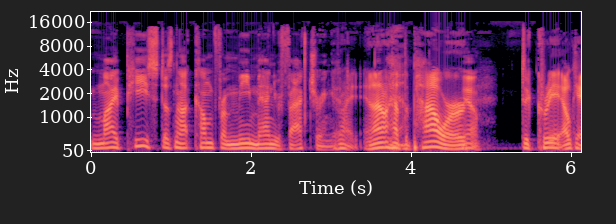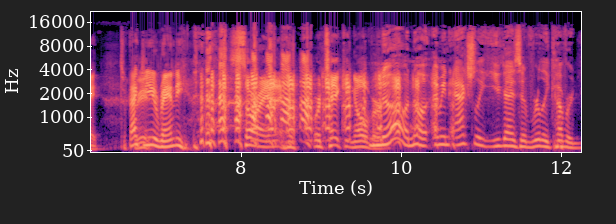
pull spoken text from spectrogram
my peace does not come from me manufacturing it. Right. And I don't have the power Yeah. to create. Okay. Back to you, Randy. Sorry, we're taking over. No, no. I mean, actually, you guys have really covered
